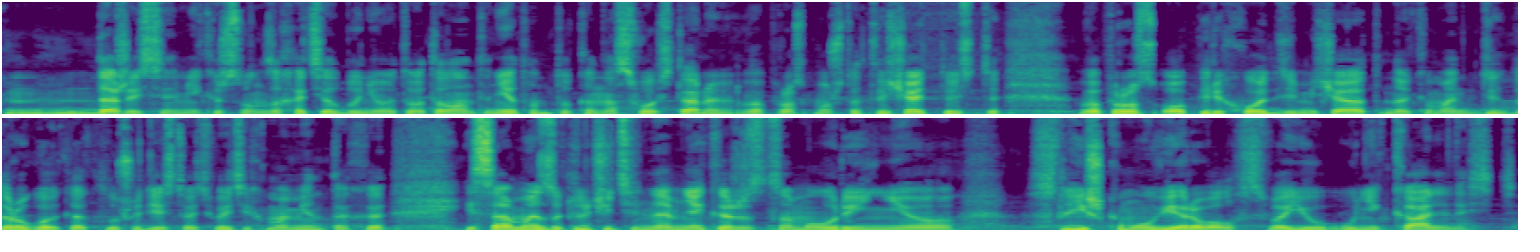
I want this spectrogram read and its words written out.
даже если, мне кажется, он захотел бы, у него этого таланта нет, он только на свой старый вопрос может отвечать, то есть вопрос о переходе переходе мяча от одной команды другой, как лучше действовать в этих моментах. И самое заключительное, мне кажется, Мауриньо слишком уверовал в свою уникальность.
